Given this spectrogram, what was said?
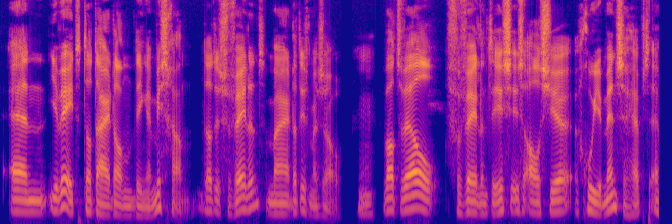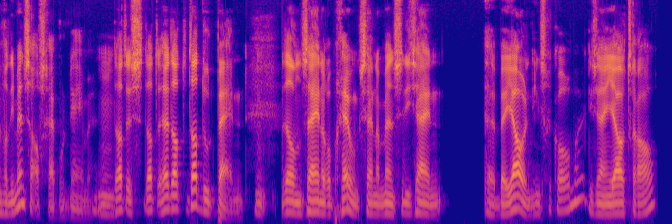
En je weet dat daar dan dingen misgaan. Dat is vervelend, maar dat is maar zo. Hm. Wat wel vervelend is, is als je goede mensen hebt en van die mensen afscheid moet nemen. Hm. Dat, is, dat, hè, dat, dat doet pijn. Dan zijn er op een gegeven moment zijn er mensen die zijn eh, bij jou in dienst gekomen, die zijn jou trouw,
